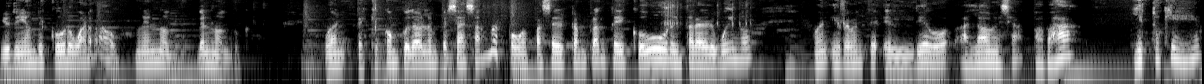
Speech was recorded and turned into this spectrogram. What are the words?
Yo tenía un disco duro guardado en el notebook, del notebook. Bueno, pesqué el computador lo empecé a desarmar pues, para hacer el trasplante de disco duro, instalar el Windows. Bueno, y de repente el Diego al lado me decía, papá, ¿y esto qué es?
